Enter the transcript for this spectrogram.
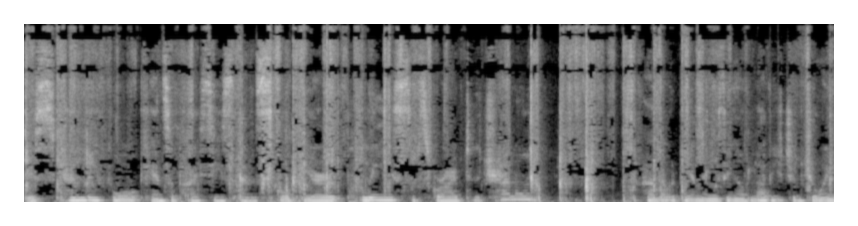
this can be for Cancer, Pisces and Scorpio. Please subscribe to the channel. Uh, that would be amazing. I'd love you to join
